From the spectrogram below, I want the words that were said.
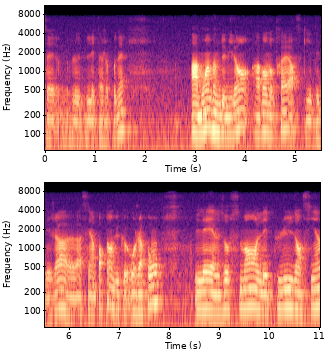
c'est euh, l'État japonais, à moins 22 000 ans avant notre ère, ce qui était déjà euh, assez important vu qu'au Japon, les ossements les plus anciens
